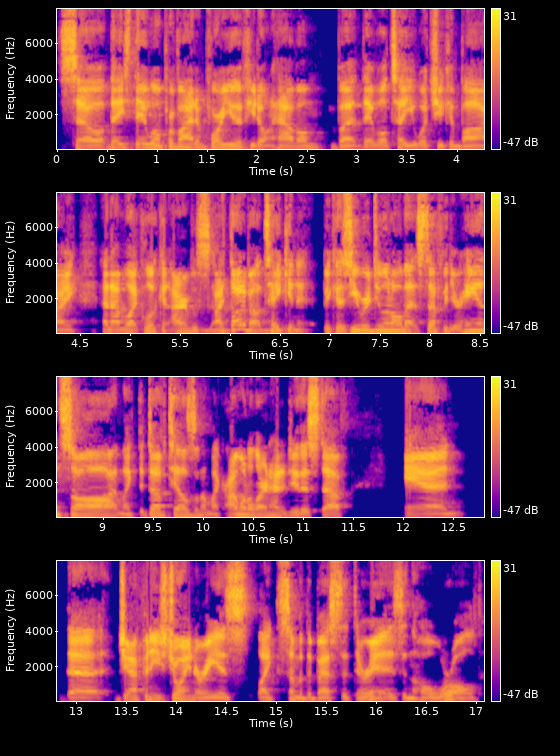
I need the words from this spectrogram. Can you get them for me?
So they they will provide them for you if you don't have them, but they will tell you what you can buy. And I'm like looking. I was I thought about taking it because you were doing all that stuff with your handsaw and like the dovetails, and I'm like I want to learn how to do this stuff. And the Japanese joinery is like some of the best that there is in the whole world.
